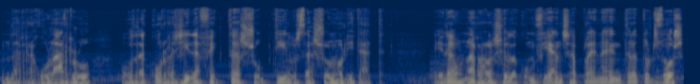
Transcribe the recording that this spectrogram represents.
de regular-lo o de corregir defectes subtils de sonoritat. Era una relació de confiança plena entre tots dos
